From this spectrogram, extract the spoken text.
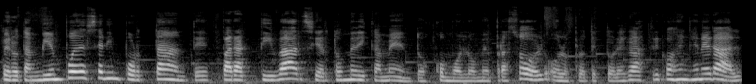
pero también puede ser importante para activar ciertos medicamentos como el omeprazol o los protectores gástricos en general,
